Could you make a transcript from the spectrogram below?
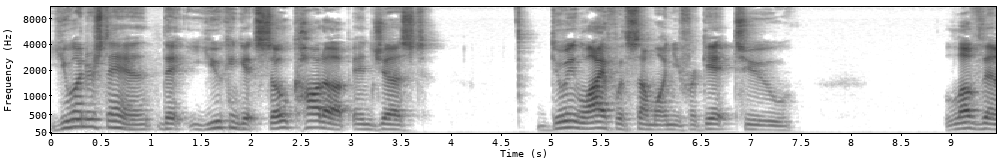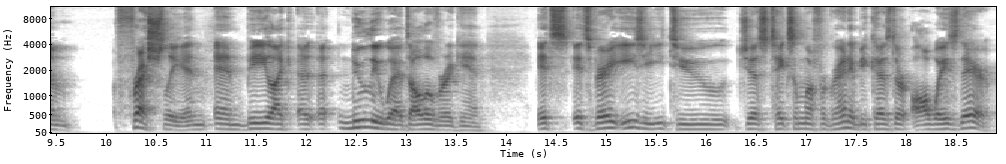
you understand that you can get so caught up in just doing life with someone, you forget to love them freshly and, and be like a, a newlyweds all over again it's it's very easy to just take someone for granted because they're always there.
